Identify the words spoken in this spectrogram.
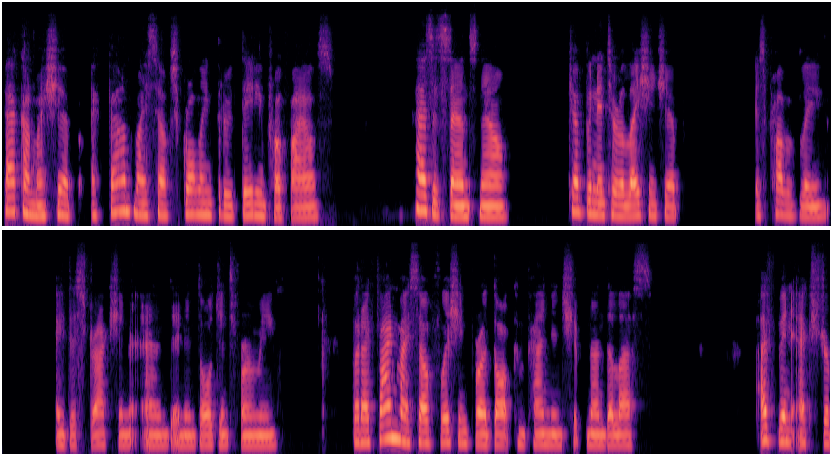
Back on my ship, I found myself scrolling through dating profiles. As it stands now, jumping into a relationship is probably a distraction and an indulgence for me, but I find myself wishing for adult companionship nonetheless. I've been extra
